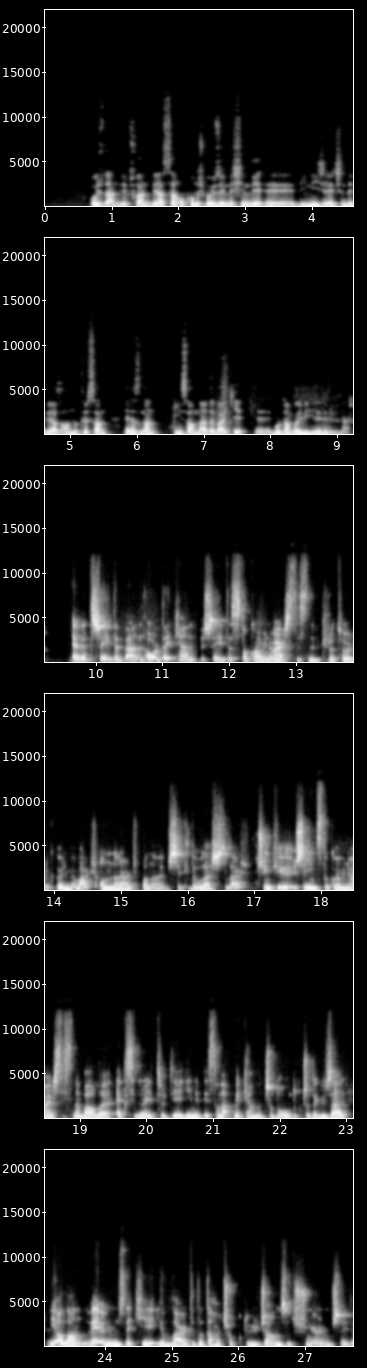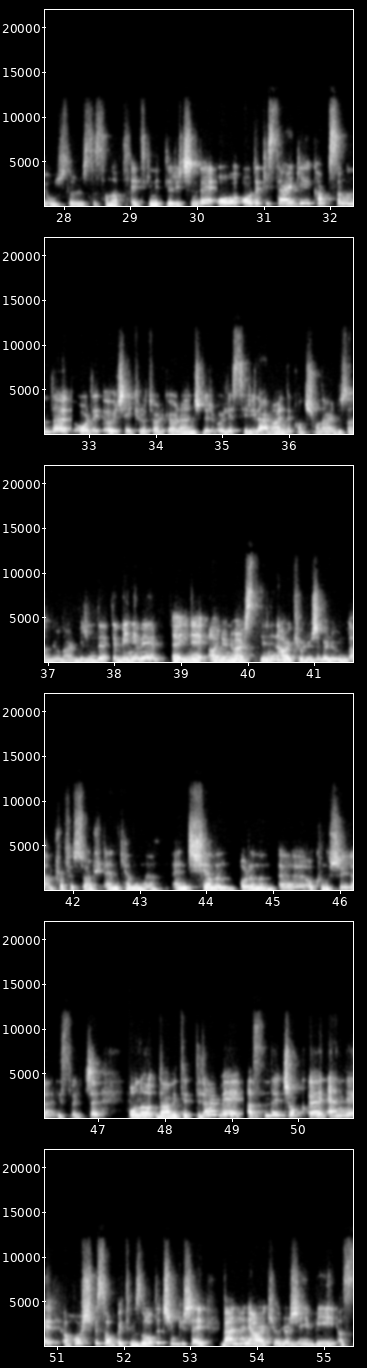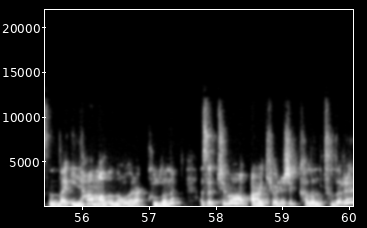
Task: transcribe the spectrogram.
O yüzden lütfen biraz sen o konuşma üzerine şimdi e, dinleyiciler için de biraz anlatırsan en azından insanlar da belki e, buradan böyle bilgilenebilirler. Evet şeyde ben oradayken şeyde Stockholm Üniversitesi'nde bir küratörlük bölümü var. Onlar bana bir şekilde ulaştılar. Çünkü şeyin Stockholm Üniversitesi'ne bağlı Accelerator diye yeni bir sanat mekanı açıldı. Oldukça da güzel bir alan ve önümüzdeki yıllarda da daha çok duyacağımızı düşünüyorum şeyde uluslararası sanat etkinlikleri içinde. O oradaki sergi kapsamında orada şey küratörlük öğrencileri böyle seriler halinde konuşmalar düzenliyorlar. Birinde de beni ve e, yine aynı üniversitenin arkeoloji bölümünden Profesör Anne Callan'ı, Anne Shellen oranın e, okunuşuyla İsveççe Onu davet ettiler ve aslında çok e, enli hoş bir sohbetimiz oldu. Çünkü şey ben hani arkeolojiyi bir aslında ilham alanı olarak kullanıp aslında tüm o arkeolojik kalıntıları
